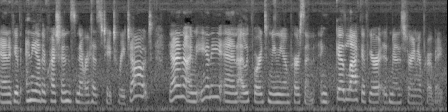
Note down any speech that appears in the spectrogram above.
And if you have any other questions, never hesitate to reach out. Again, I'm Annie and I look forward to meeting you in person. And good luck if you're administering a probate.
